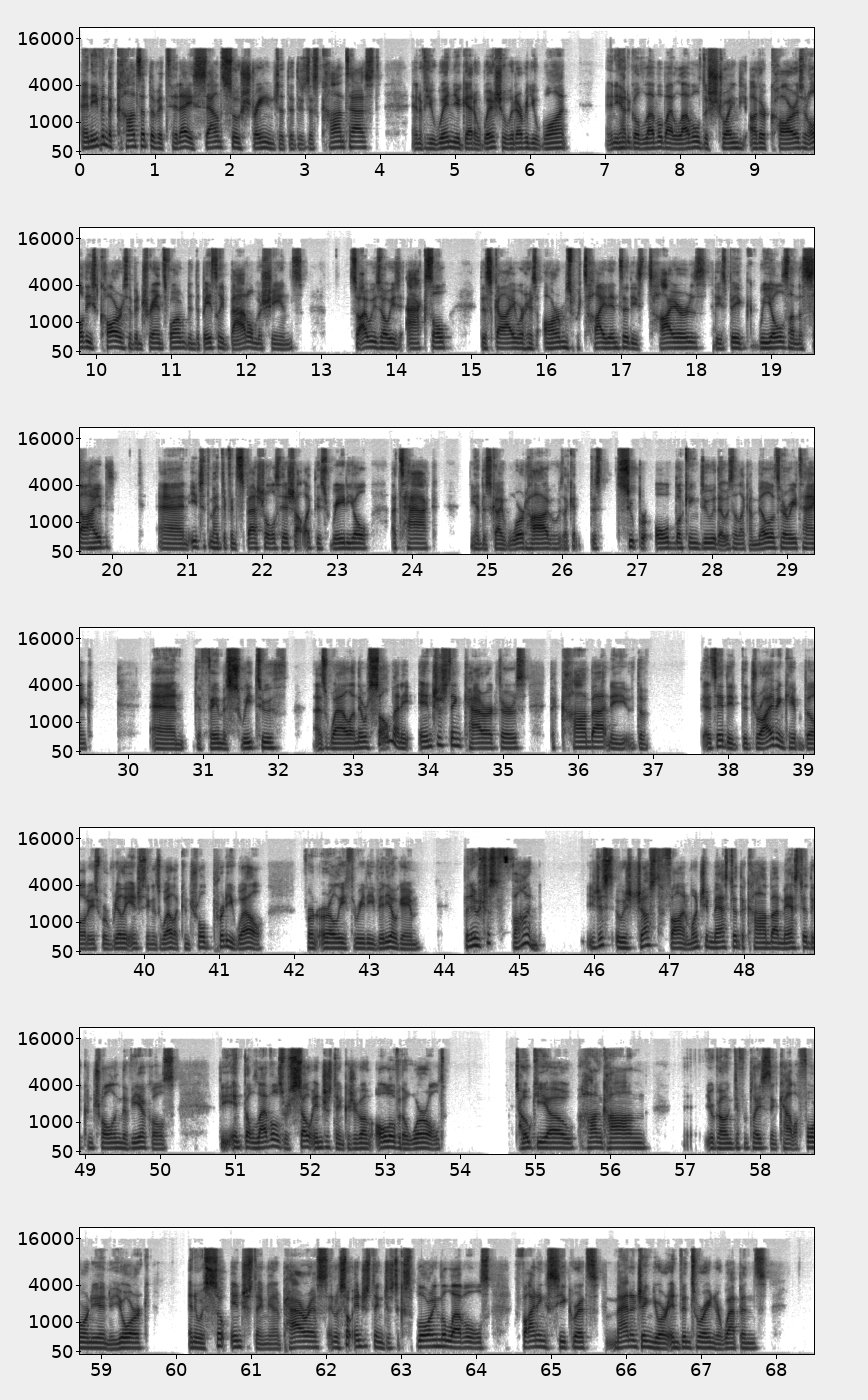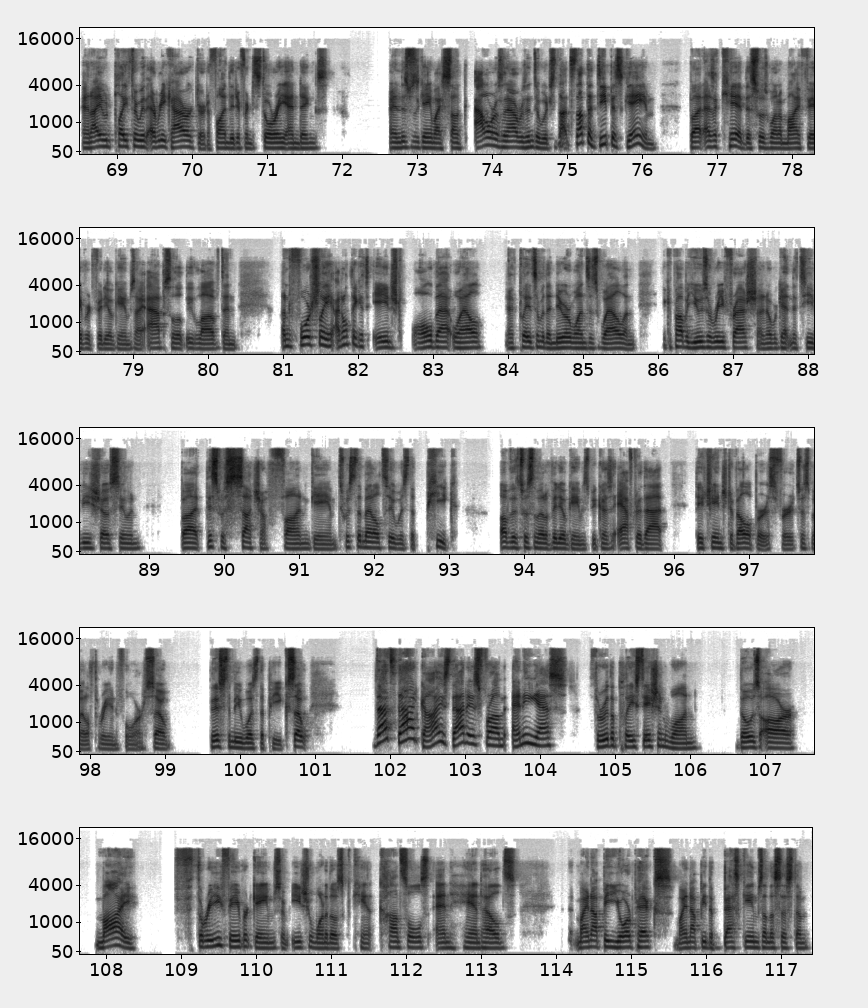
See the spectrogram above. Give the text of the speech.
And even the concept of it today sounds so strange that, that there's this contest, and if you win, you get a wish or whatever you want and you had to go level by level destroying the other cars and all these cars have been transformed into basically battle machines so i was always axel this guy where his arms were tied into these tires these big wheels on the side and each of them had different specials his shot like this radial attack you had this guy warthog who was like a, this super old looking dude that was in like a military tank and the famous Sweet Tooth as well. And there were so many interesting characters. The combat and the, the I'd say the, the driving capabilities were really interesting as well. It controlled pretty well for an early 3D video game, but it was just fun. You just it was just fun. Once you mastered the combat, mastered the controlling the vehicles, the the levels were so interesting because you're going all over the world. Tokyo, Hong Kong, you're going different places in California, New York, and it was so interesting and Paris, and it was so interesting just exploring the levels, finding secrets, managing your inventory and your weapons. And I would play through with every character to find the different story endings. And this was a game I sunk hours and hours into, which is not, it's not the deepest game, but as a kid, this was one of my favorite video games I absolutely loved. And unfortunately, I don't think it's aged all that well. I've played some of the newer ones as well, and it could probably use a refresh. I know we're getting the TV show soon, but this was such a fun game. Twisted Metal 2 was the peak of the Twisted Metal video games because after that, they changed developers for Twisted Metal 3 and 4. So this to me was the peak. So that's that, guys. That is from NES through the PlayStation 1. Those are my three favorite games from each one of those can- consoles and handhelds. Might not be your picks, might not be the best games on the system,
